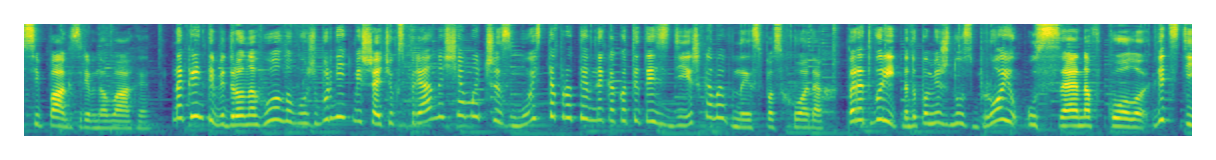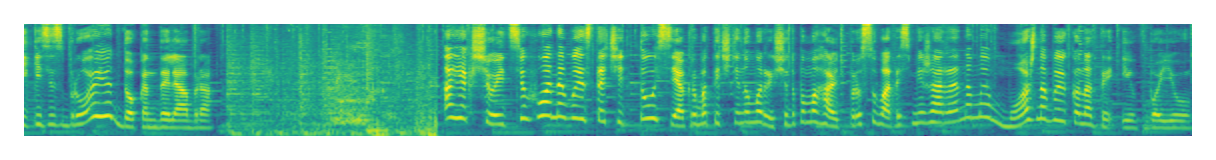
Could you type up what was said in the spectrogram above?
посіпак з рівноваги. Накиньте відро на голову, жбурніть мішечок з прянощами чи змусьте противника котити з діжками вниз по сходах. Перетворіть на допоміжну зброю усе навколо від стійки зі зброєю до канделябра. Якщо і цього не вистачить, то усі акробатичні номери, що допомагають пересуватись між аренами, можна виконати і в бою.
